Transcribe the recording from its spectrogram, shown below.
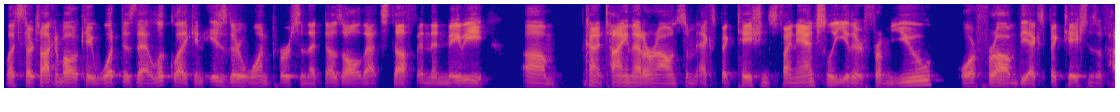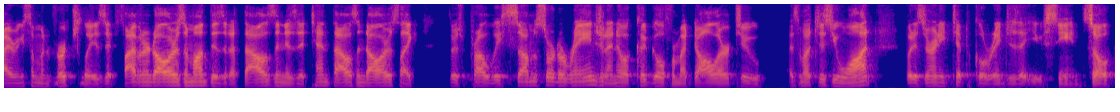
let's start talking about okay, what does that look like? And is there one person that does all that stuff? And then maybe um, kind of tying that around some expectations financially, either from you or from the expectations of hiring someone virtually. Is it $500 a month? Is it a thousand? Is it $10,000? Like there's probably some sort of range. And I know it could go from a dollar to as much as you want, but is there any typical ranges that you've seen? So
